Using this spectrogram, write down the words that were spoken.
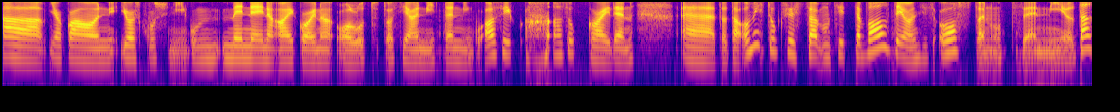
ää, joka on joskus niin kuin menneinä aikoina ollut tosiaan niiden niin kuin asukkaiden ää, tota, omistuksessa, mutta sitten valtio on siis ostanut sen niiltä.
